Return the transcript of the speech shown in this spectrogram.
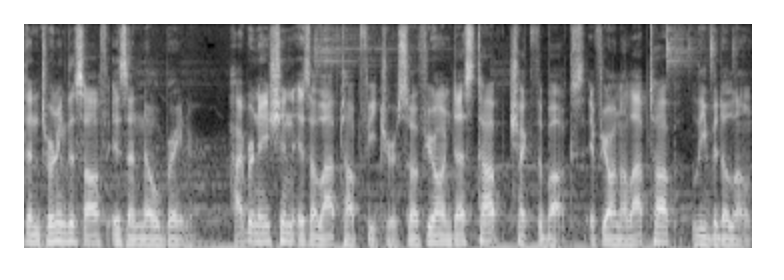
then turning this off is a no-brainer. Hibernation is a laptop feature, so if you're on desktop, check the box. If you're on a laptop, leave it alone.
